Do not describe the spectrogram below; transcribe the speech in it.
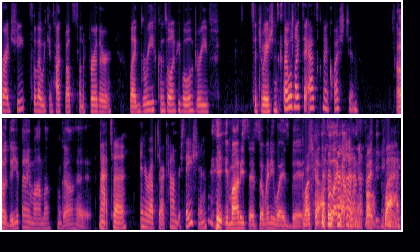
spreadsheet so that we can talk about this on a further like grief, consoling people with grief situations. Because I would like to ask my question. Oh, do you think, Mama? Go ahead. Not to interrupt our conversation. Imani said, "So, anyways, bitch." Watch her like I flat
